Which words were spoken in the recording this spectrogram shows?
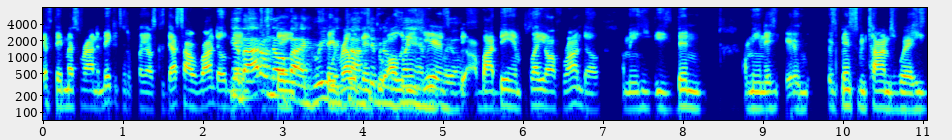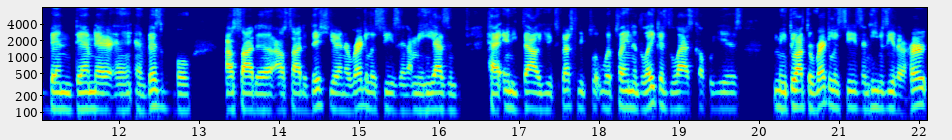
if they mess around and make it to the playoffs because that's how Rondo. Yeah, but I don't know stay, if I agree with relevant Tom through all of these years by being playoff Rondo. I mean, he, he's been I mean, it's, it's been some times where he's been damn near invisible outside of outside of this year in the regular season. I mean, he hasn't had any value, especially with playing in the Lakers the last couple years. I mean, throughout the regular season, he was either hurt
